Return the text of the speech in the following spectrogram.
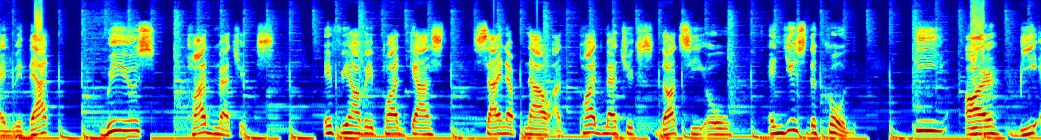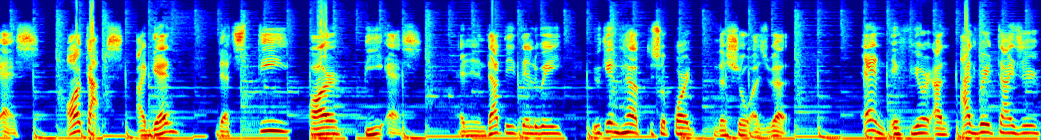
And with that, we use Podmetrics. If you have a podcast, sign up now at podmetrics.co and use the code TRBS. All caps. Again, that's TRBS. And in that detailed way, you can help to support the show as well. And if you're an advertiser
